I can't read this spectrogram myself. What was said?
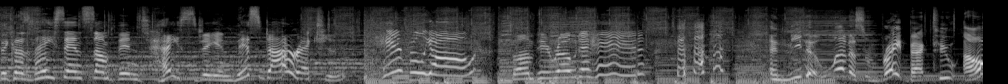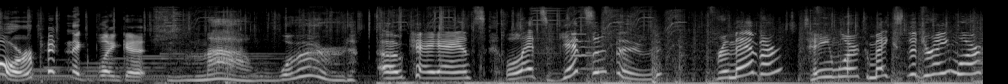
because they sense something tasty in this direction. Careful, y'all. Bumpy road ahead. Anita led us right back to our picnic blanket. My word. Okay, ants, let's get some food. Remember, teamwork makes the dream work.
